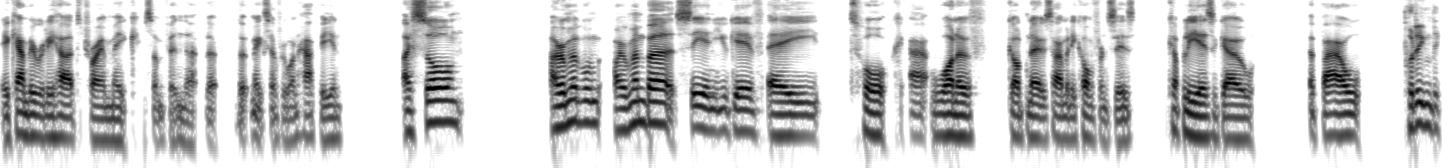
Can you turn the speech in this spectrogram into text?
it can be really hard to try and make something that that, that makes everyone happy. And I saw I remember I remember seeing you give a talk at one of God knows how many conferences a couple of years ago about putting the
